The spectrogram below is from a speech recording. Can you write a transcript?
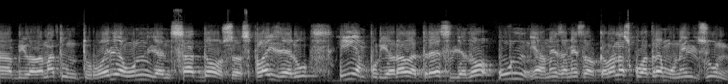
eh, Viladamat 1, Torroella 1, Llançat 2, Esplai 0 i Empuriarada 3, Lledó 1 i a més a més del Cabanes 4, Monells 1.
